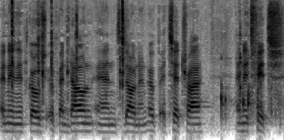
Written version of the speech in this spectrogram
and then it goes up and down, and down and up, etc. And it fits.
